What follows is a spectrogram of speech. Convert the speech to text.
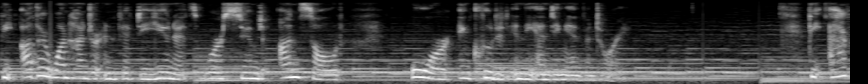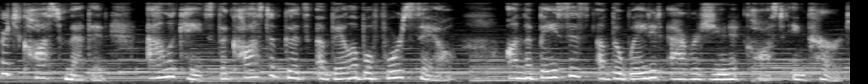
The other 150 units were assumed unsold or included in the ending inventory. The average cost method allocates the cost of goods available for sale on the basis of the weighted average unit cost incurred.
